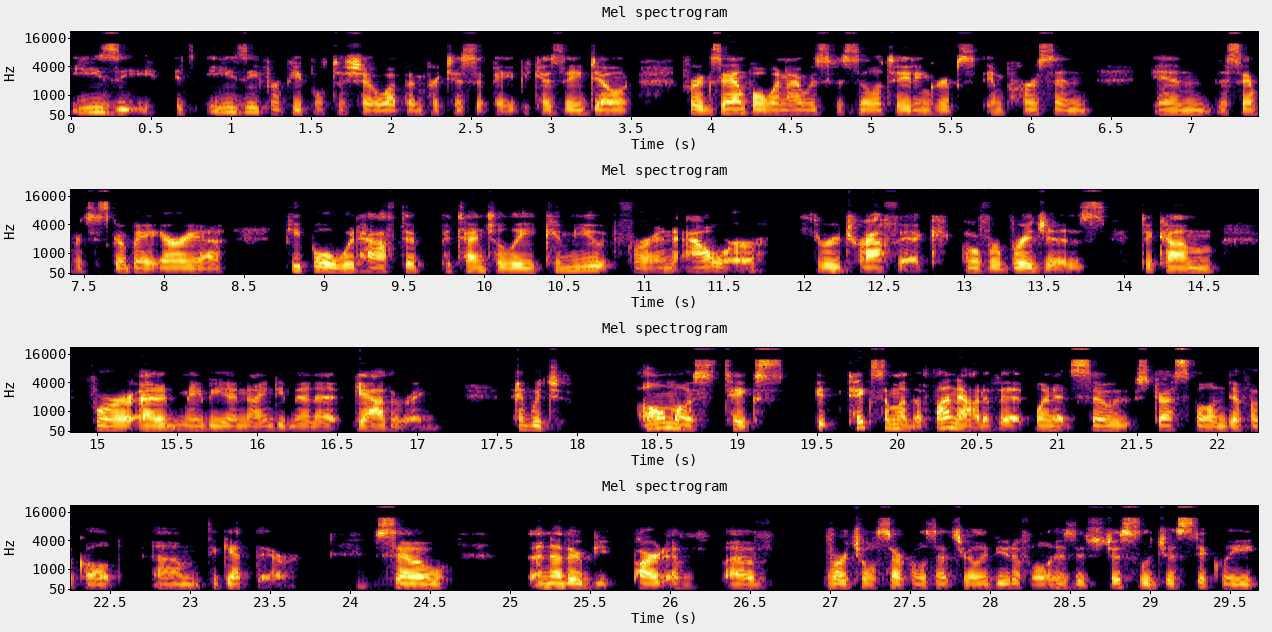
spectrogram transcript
easy. It's easy for people to show up and participate because they don't. For example, when I was facilitating groups in person in the San Francisco Bay Area, people would have to potentially commute for an hour through traffic over bridges to come for a, maybe a 90 minute gathering and which almost takes it takes some of the fun out of it when it's so stressful and difficult um, to get there so another part of, of virtual circles that's really beautiful is it's just logistically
